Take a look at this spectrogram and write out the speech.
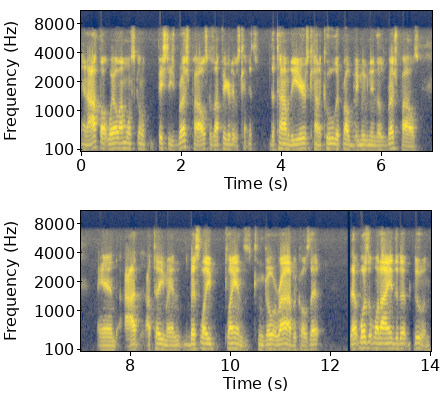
and I thought, well, I'm just going to fish these brush piles because I figured it was it's the time of the year is kind of cool. They're probably moving into those brush piles. And I I tell you, man, the best laid plans can go awry because that that wasn't what I ended up doing.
